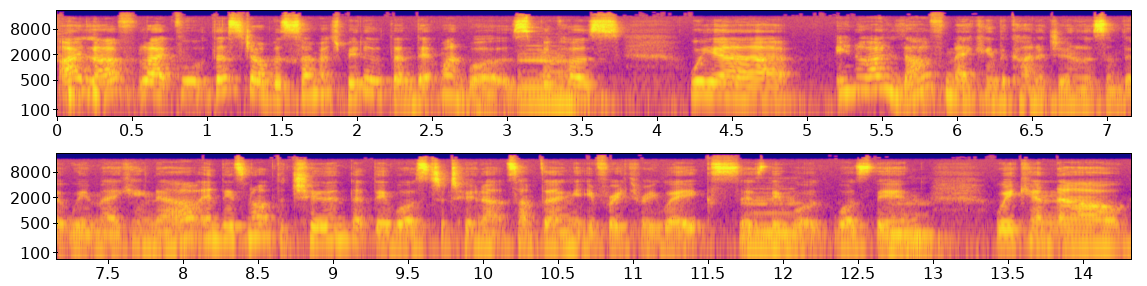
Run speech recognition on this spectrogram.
I love like well, this job is so much better than that one was mm. because we are you know, I love making the kind of journalism that we're making now, and there's not the churn that there was to turn out something every three weeks as mm. there was then. Mm. We can now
